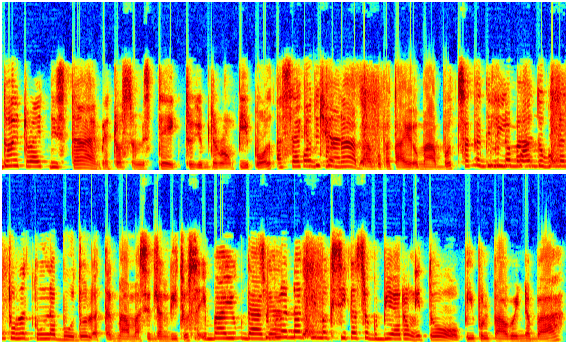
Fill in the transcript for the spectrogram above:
Do it right this time. It was a mistake to give the wrong people a second chance. na bago pa tayo umabot sa kadiliman. po ang dugo ng tulad kong nabudol at nagmamasid lang dito sa ibayong dagat. Simulan natin magsikan sa gobyernong ito. People power na ba?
